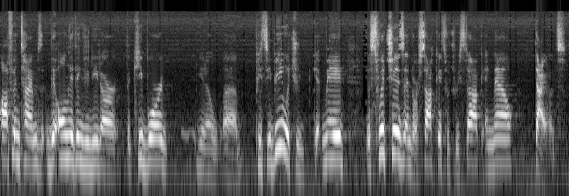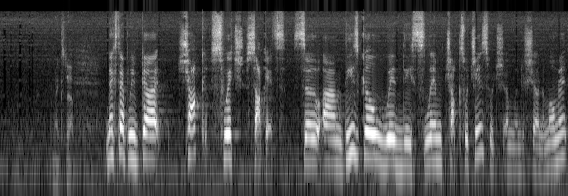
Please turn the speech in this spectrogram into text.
oftentimes the only things you need are the keyboard you know, uh, PCB, which you get made, the switches and or sockets, which we stock, and now diodes. Next up. Next up, we've got Choc switch sockets. So um, these go with the slim Choc switches, which I'm going to show in a moment.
